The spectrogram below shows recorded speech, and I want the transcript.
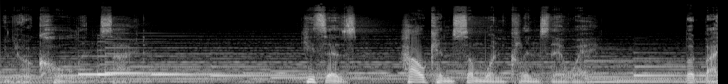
when you're cold inside. He says, How can someone cleanse their way? But by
